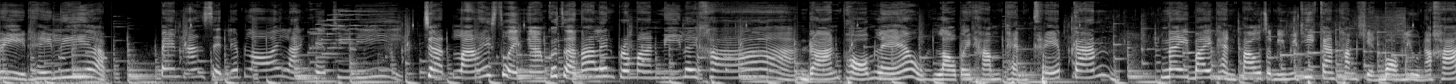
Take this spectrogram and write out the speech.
รีดให้เรียบ เป็นอันเสร็จเรียบร้อยร้านเครปทีดีจัดร้านให้สวยงามก็จะน่าเล่นประมาณนี้เลยค่ะ ร้านพร้อมแล้ว เราไปทำแผ่นเครปกัน ในใบแผ่นเตาจะมีวิธีการทำเขียนบอกอยู่นะคะ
